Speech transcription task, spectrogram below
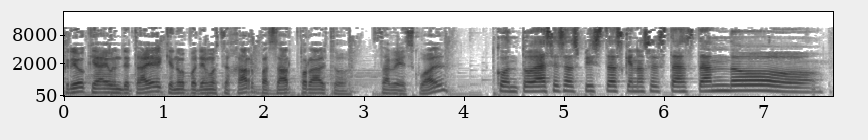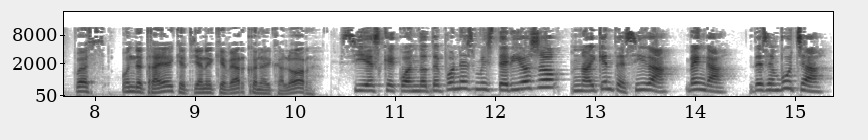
creo que hay un detalle que no podemos dejar pasar por alto. ¿Sabes cuál? con todas esas pistas que nos estás dando... Pues un detalle que tiene que ver con el calor. Si es que cuando te pones misterioso, no hay quien te siga. Venga, desembucha.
